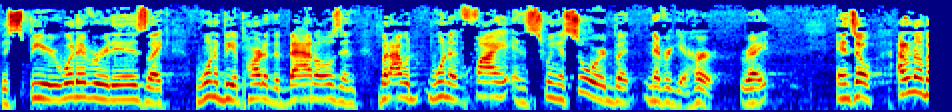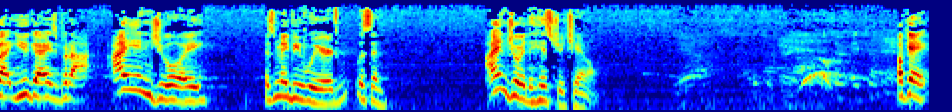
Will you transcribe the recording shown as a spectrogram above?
the spear, whatever it is. Like want to be a part of the battles and but I would want to fight and swing a sword but never get hurt, right? And so I don't know about you guys, but I, I enjoy this may be weird. Listen, I enjoy the History Channel. Okay,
